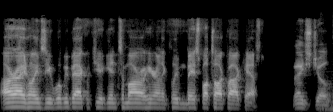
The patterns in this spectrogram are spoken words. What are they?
All right, Hoynesy, we'll be back with you again tomorrow here on the Cleveland Baseball Talk podcast. Thanks, Joe.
